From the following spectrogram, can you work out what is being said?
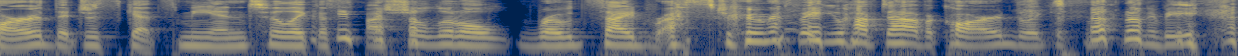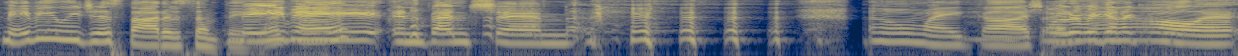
card that just gets me into like a special little roadside restroom, but you have to have a card. Like, it's not going to be. Maybe we just thought of something. Maybe okay? invention. Oh my gosh. what are we going to call it?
